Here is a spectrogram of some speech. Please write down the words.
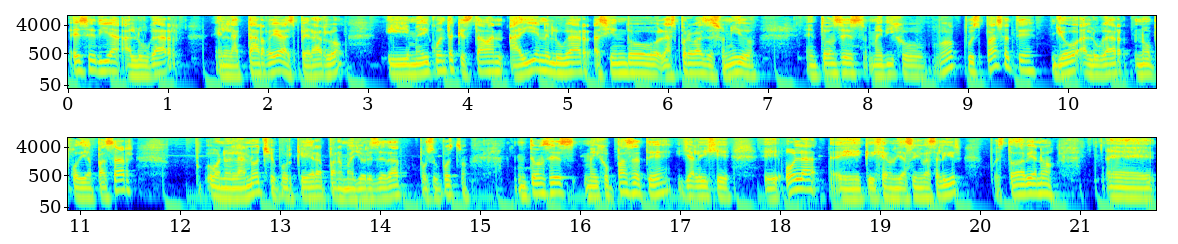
ese día al lugar en la tarde a esperarlo y me di cuenta que estaban ahí en el lugar haciendo las pruebas de sonido. Entonces me dijo, oh, pues pásate. Yo al lugar no podía pasar. bueno, en la noche, porque era para mayores de edad, por supuesto. Entonces me dijo, pásate, ya le dije, eh, hola, eh, que dijeron ya se me iba a salir, pues todavía no. Eh,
